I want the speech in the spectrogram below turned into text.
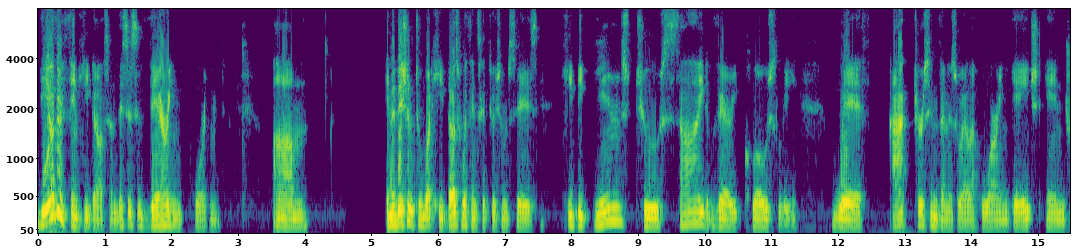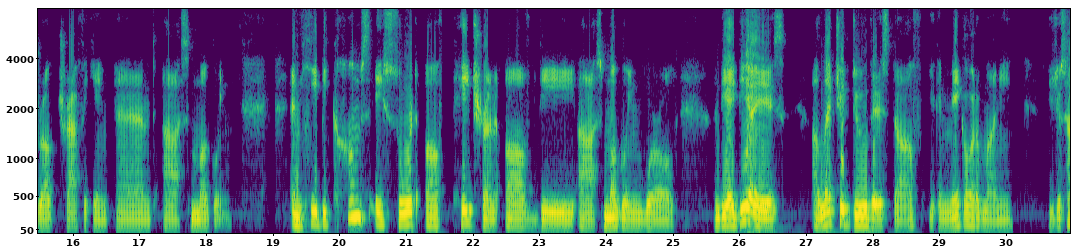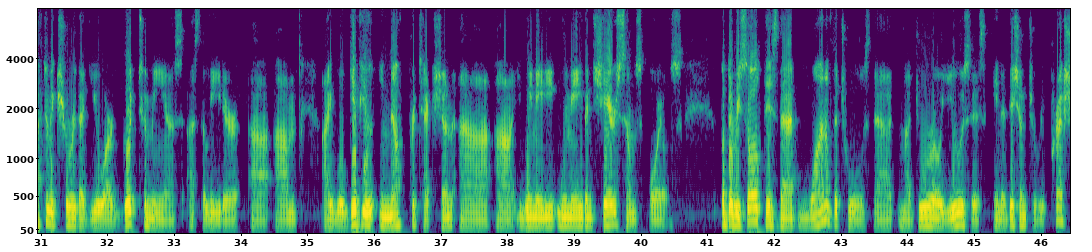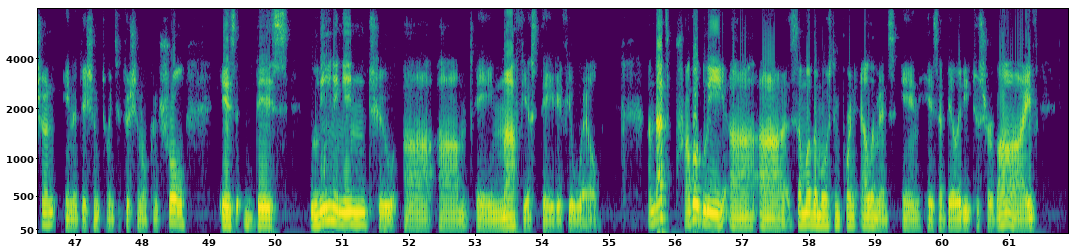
The other thing he does, and this is very important, um, in addition to what he does with institutions is he begins to side very closely with actors in Venezuela who are engaged in drug trafficking and uh, smuggling. And he becomes a sort of patron of the uh, smuggling world. And the idea is I'll let you do this stuff. You can make a lot of money. You just have to make sure that you are good to me as, as the leader. Uh, um, I will give you enough protection. Uh, uh, we may we may even share some spoils. But the result is that one of the tools that Maduro uses, in addition to repression, in addition to institutional control, is this leaning into uh, um, a mafia state, if you will. And that's probably uh, uh, some of the most important elements in his ability to survive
